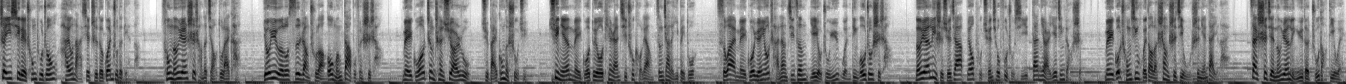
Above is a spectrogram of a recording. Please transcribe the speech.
这一系列冲突中还有哪些值得关注的点呢？从能源市场的角度来看，由于俄罗斯让出了欧盟大部分市场。美国正趁虚而入。据白宫的数据，去年美国对欧天然气出口量增加了一倍多。此外，美国原油产量激增也有助于稳定欧洲市场。能源历史学家标普全球副主席丹尼尔耶金表示，美国重新回到了上世纪五十年代以来在世界能源领域的主导地位。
